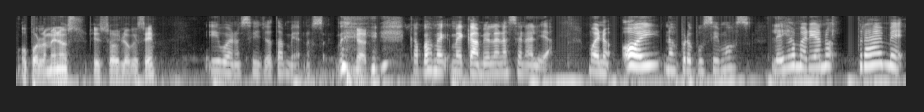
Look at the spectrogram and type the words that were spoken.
O por lo menos eso es lo que sé. Y bueno, sí, yo también, no sé. Claro. Capaz me, me cambio la nacionalidad. Bueno, hoy nos propusimos, le dije a Mariano, tráeme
